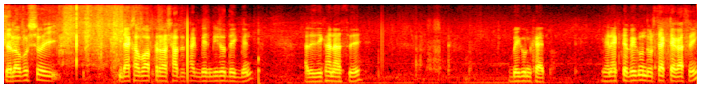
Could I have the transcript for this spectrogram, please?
তাহলে অবশ্যই দেখাবো, আপনারা সাথে থাকবেন, ভিডিও দেখবেন। আর যেখানে আছে বেগুন খ্যাত এখানে একটা বেগুন ধরছে, একটা গাছেই।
